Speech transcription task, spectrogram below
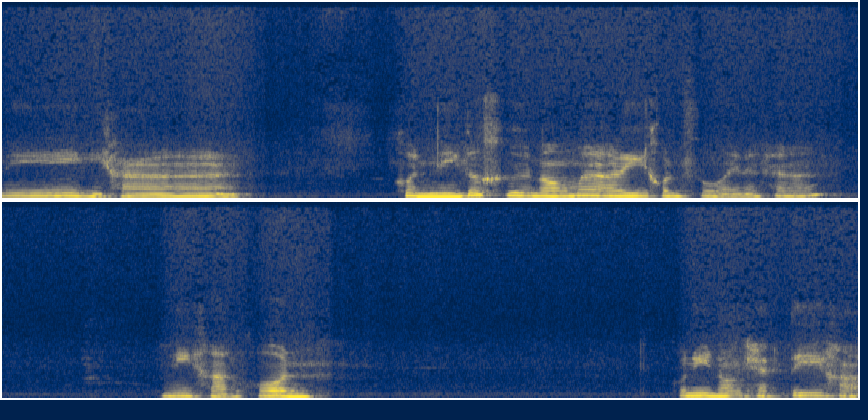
นี่ค่ะ คนนี้ก็คือน้องมารีคนสวยนะคะ นี่ค่ะทุกคน คนนี้น้องแคตตี้ค่ะ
